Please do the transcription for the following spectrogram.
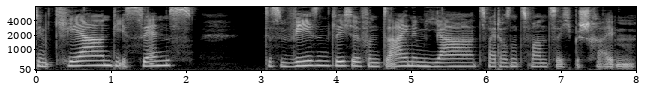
den Kern, die Essenz, das Wesentliche von deinem Jahr 2020 beschreiben.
